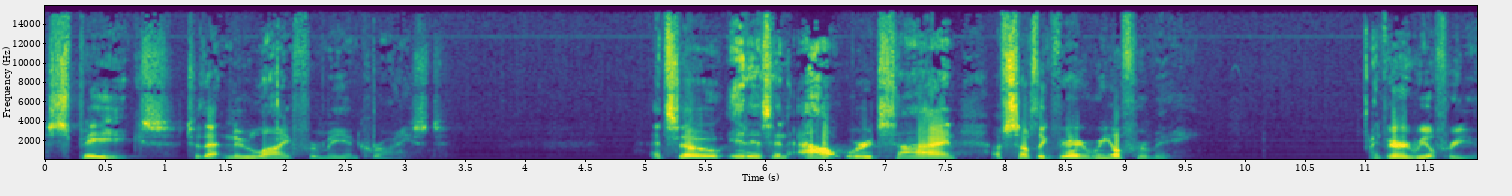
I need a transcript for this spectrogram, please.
speaks to that new life for me in Christ. And so it is an outward sign of something very real for me and very real for you.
